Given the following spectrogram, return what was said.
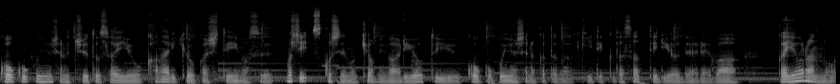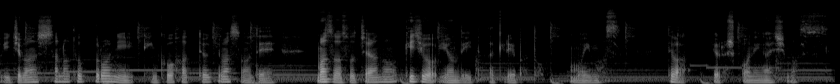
広告運用者の中途採用をかなり強化しています。もし少しでも興味があるよという広告運用者の方が聞いてくださっているようであれば、概要欄の一番下のところにリンクを貼っておきますので、まずはそちらの記事を読んでいただければと思います。では、よろしくお願いします。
